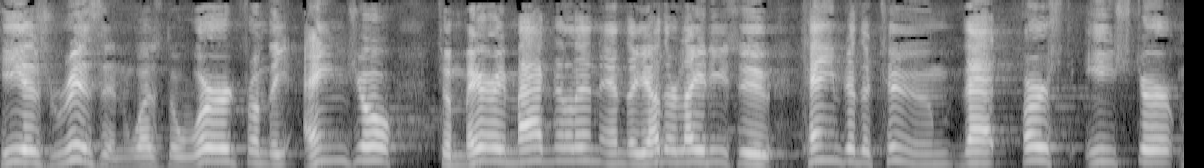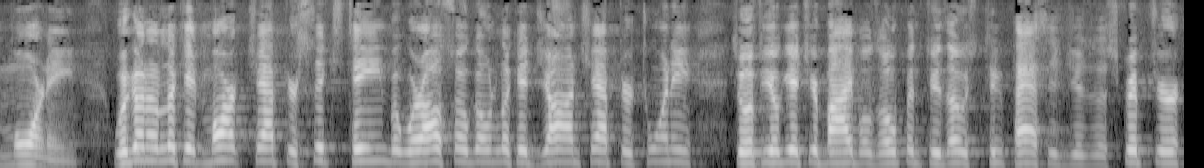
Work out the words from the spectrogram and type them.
He is risen, was the word from the angel to Mary Magdalene and the other ladies who came to the tomb that first Easter morning. We're going to look at Mark chapter 16, but we're also going to look at John chapter 20. So if you'll get your Bibles open to those two passages of Scripture,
